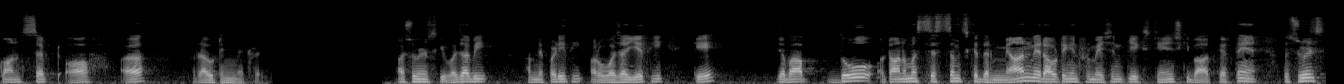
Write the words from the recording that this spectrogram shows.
concept of a routing metric اور اسٹوڈینٹس کی وجہ بھی ہم نے پڑھی تھی اور وجہ یہ تھی کہ جب آپ دو اٹانومس سسٹمس کے درمیان میں راؤٹنگ انفارمیشن کی ایکسچینج کی بات کرتے ہیں، تو اسٹوڈینٹس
